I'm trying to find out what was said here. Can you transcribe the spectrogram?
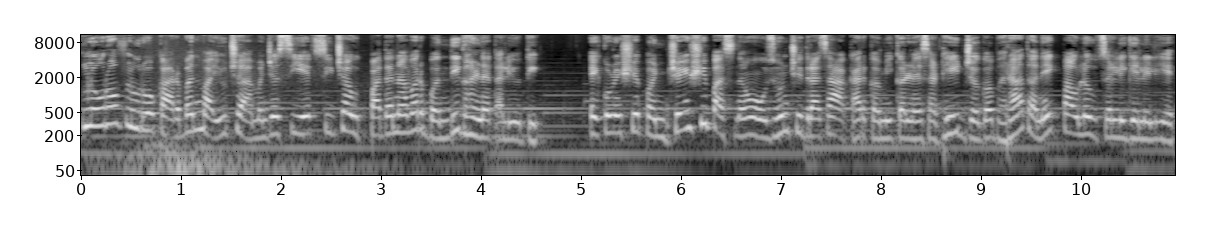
क्लोरोफ्लुरोकार्बन वायूच्या म्हणजे सीएफसीच्या उत्पादनावर बंदी घालण्यात आली होती. एकोणीसशे पंच्याऐंशी पासनं ओझोन छिद्राचा आकार कमी करण्यासाठी जगभरात अनेक पावलं उचलली गेलेली आहेत.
